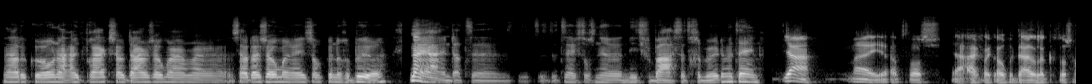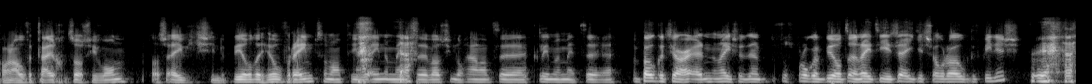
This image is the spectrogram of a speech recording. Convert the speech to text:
na de corona-uitbraak zou daar zomaar, maar, zou daar zomaar eens al kunnen gebeuren. Nou ja, en dat, uh, dat, dat, heeft ons niet verbaasd. Het gebeurde meteen. Ja, nee, het was ja, eigenlijk overduidelijk. Het was gewoon overtuigend zoals hij won. Was eventjes in de beelden heel vreemd. Want op ene moment uh, was hij nog aan het uh, klimmen met uh, een pokerchar. En ineens sprong het beeld en reed hij eens eentje zo over de finish. Ja.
